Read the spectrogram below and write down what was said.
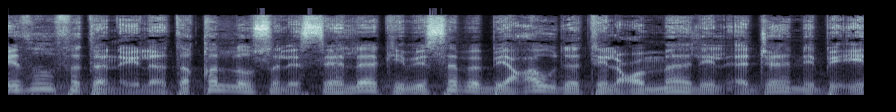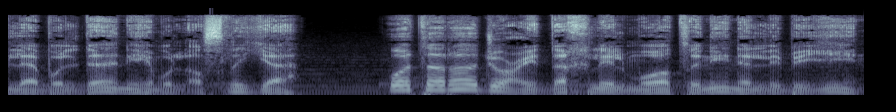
إضافة إلى تقلص الاستهلاك بسبب عودة العمال الأجانب إلى بلدانهم الأصلية وتراجع دخل المواطنين الليبيين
